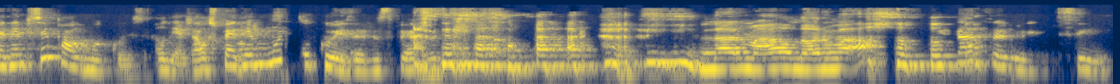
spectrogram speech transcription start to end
pedem sempre alguma coisa. Aliás, elas pedem muita coisa no supermercado. normal, normal. Exatamente, sim.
